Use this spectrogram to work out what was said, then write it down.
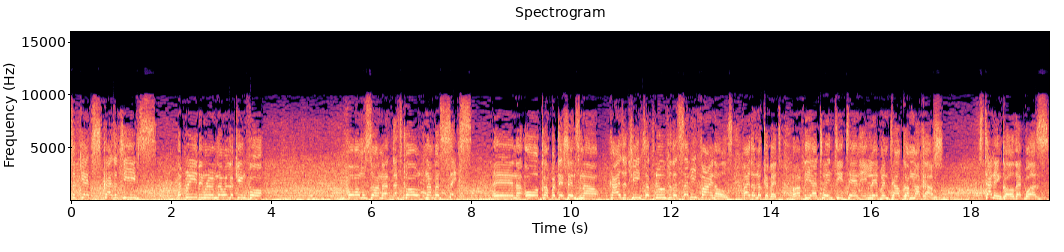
To get Kaiser Chiefs the breathing room they were looking for. Musona, that's goal number six in uh, all competitions now. Kaiser Chiefs are through to the semi-finals by the look of it of the uh, 2010-11 Telkom knockout. Stunning goal that was.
